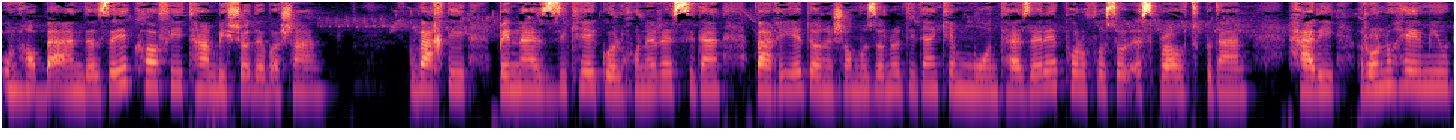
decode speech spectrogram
اونها به اندازه کافی تنبیه شده باشن وقتی به نزدیک گلخونه رسیدن بقیه دانش آموزان رو دیدن که منتظر پروفسور اسپراوت بودن. هری رون و هرمیون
